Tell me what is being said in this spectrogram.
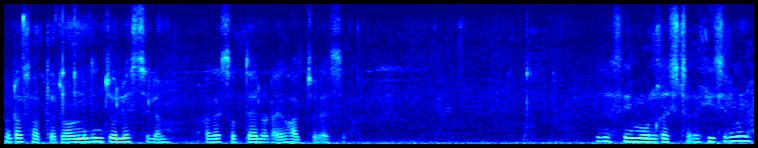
নটা সতেরো অন্যদিন চলে এসেছিলাম। আগের সপ্তাহে নটায় ঘর চলে এসেছিলাম সেই মোল গাছটা দেখিয়েছিলাম না?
